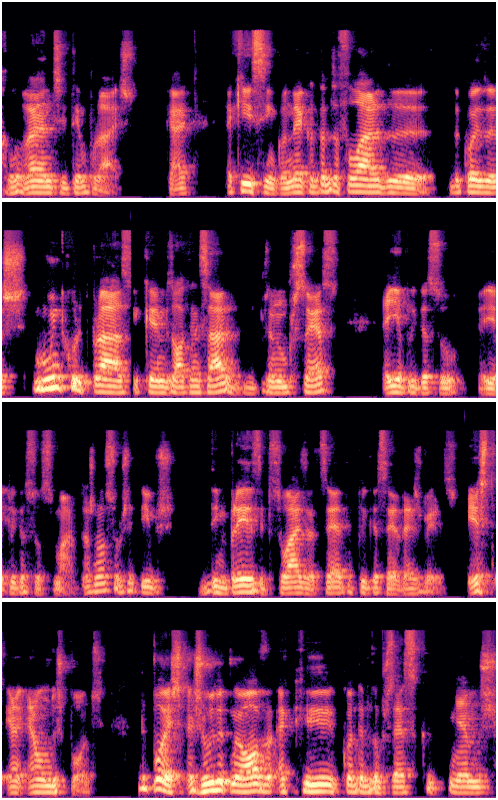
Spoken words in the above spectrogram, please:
relevantes e temporais. Okay? Aqui sim, quando, é, quando estamos a falar de, de coisas muito curto prazo e queremos alcançar, por exemplo, um processo, aí aplica-se o, aplica o SMART. Os nossos objetivos de empresa e pessoais, etc., aplica-se a 10 vezes. Este é, é, um dos pontos. Depois, ajuda, como é óbvio, a que, quando temos um processo, que tenhamos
